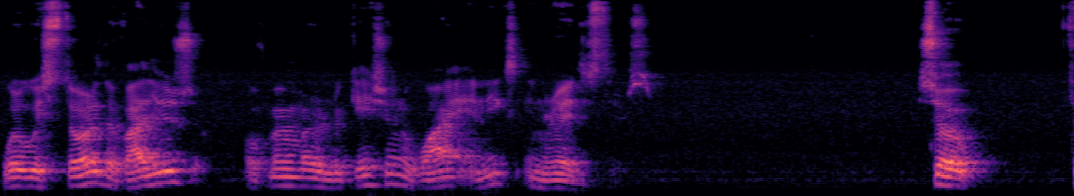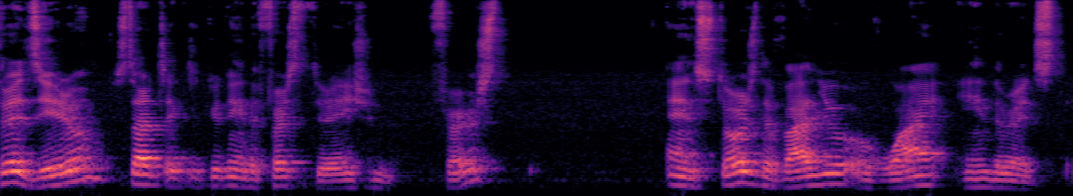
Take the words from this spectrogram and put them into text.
where we store the values of memory location y and x in registers. So, thread 0 starts executing the first iteration first and stores the value of y in the register.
